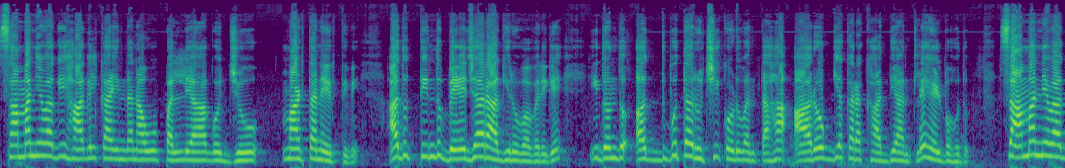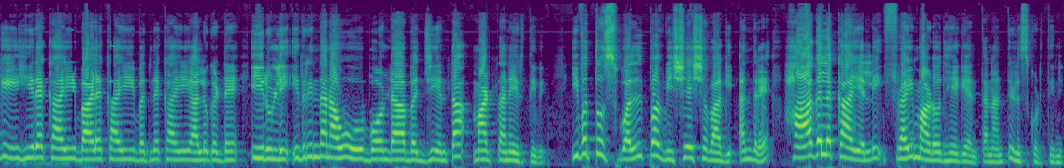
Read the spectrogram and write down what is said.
ಸಾಮಾನ್ಯವಾಗಿ ಹಾಗಲಕಾಯಿಂದ ನಾವು ಪಲ್ಯ, ಗೊಜ್ಜು ಮಾಡ್ತಾನೆ ಇರ್ತೀವಿ. ಅದು ತಿಂದು ಬೇಜಾರಾಗಿರುವವರಿಗೆ ಇದೊಂದು ಅದ್ಭುತ ರುಚಿ ಕೊಡುವಂತಹ ಆರೋಗ್ಯಕರ ಖಾದ್ಯ ಅಂತಲೇ ಹೇಳಬಹುದು. ಸಾಮಾನ್ಯವಾಗಿ ಹೀರೆಕಾಯಿ, ಬಾಳೆಕಾಯಿ, ಬದನೆಕಾಯಿ, ಆಲೂಗಡ್ಡೆ, ಈರುಳ್ಳಿ ಇದರಿಂದ ನಾವು ಬೋಂಡ, ಬಜ್ಜಿ ಅಂತ ಮಾಡ್ತಾನೆ ಇರ್ತೀವಿ. ಇವತ್ತು ಸ್ವಲ್ಪ ವಿಶೇಷವಾಗಿ ಅಂದ್ರೆ ಹಾಗಲಕಾಯಲ್ಲಿ ಫ್ರೈ ಮಾಡೋದು ಹೇಗೆ ಅಂತ ನಾನು ತಿಳಿಸ್ಕೊಡ್ತೀನಿ.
